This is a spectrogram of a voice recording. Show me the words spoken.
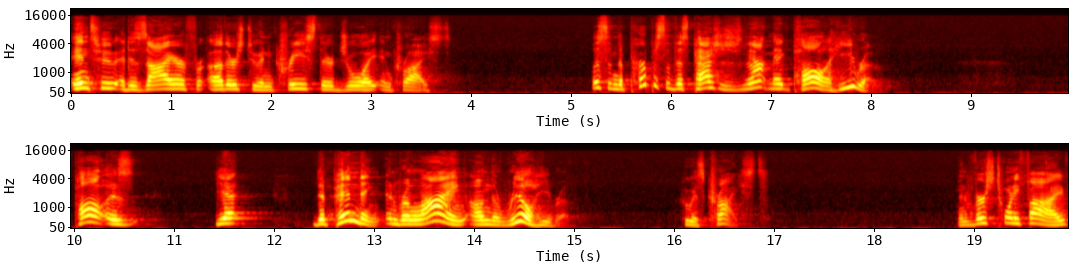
into a desire for others to increase their joy in Christ. Listen, the purpose of this passage is not make Paul a hero. Paul is yet depending and relying on the real hero, who is Christ. And verse 25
